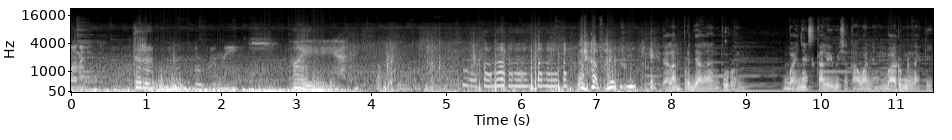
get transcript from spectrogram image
Mana? Turun. Oh iya. Apa sih? Dalam perjalanan turun, banyak sekali wisatawan yang baru mendaki.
